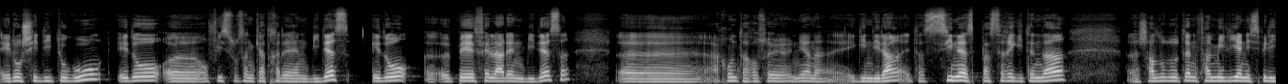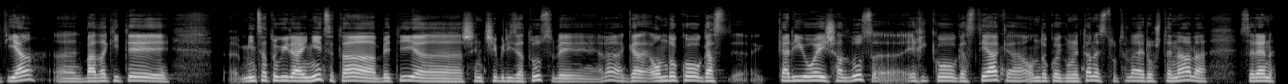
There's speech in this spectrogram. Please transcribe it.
erosi ditugu, edo uh, Office 64 bidez, edo EPFLaren bidez, uh, arrunt arrozoinean egin dira, eta zinez plazer egiten da, Eh, saldu duten familien espiritia, uh, badakite uh, mintzatu gira hainitz eta beti uh, sensibilizatuz, be, ara, ga, ondoko gaz, karioei salduz, uh, erriko gazteak uh, ondoko egunetan ez dutela erostena, la, zeren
